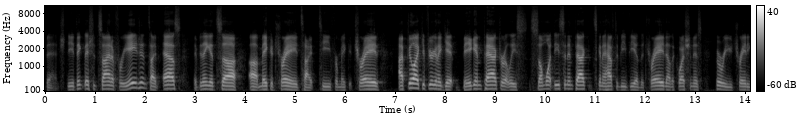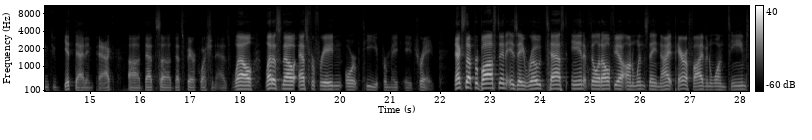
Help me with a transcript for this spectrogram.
bench? Do you think they should sign a free agent type S? If you think it's uh, uh, make a trade type T for make a trade, I feel like if you're going to get big impact or at least somewhat decent impact, it's going to have to be via the trade. Now the question is, who are you trading to get that impact? Uh, that's uh, that's fair question as well. Let us know S for free agent or T for make a trade. Next up for Boston is a road test in Philadelphia on Wednesday night. Pair of five and one teams.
